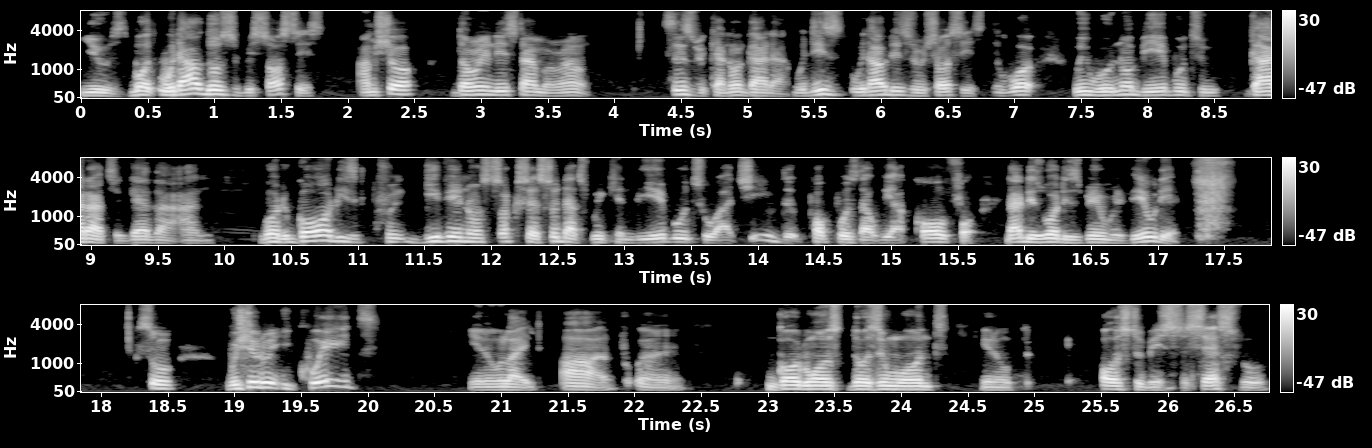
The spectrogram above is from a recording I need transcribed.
used. But without those resources, I'm sure during this time around, since we cannot gather with this without these resources the world we will not be able to gather together and But God is giving us success so that we can be able to achieve the purpose that we are called for. That is what is being revealed here. So we shouldn't equate, you know, like uh, uh God wants doesn't want you know us to be successful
